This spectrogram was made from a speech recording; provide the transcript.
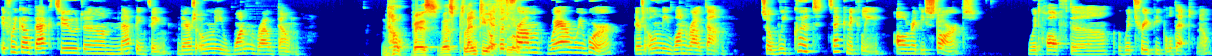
if we go back to the mapping thing, there's only one route down. No, there's there's plenty Yeah, of Yeah, but flow. from where we were, there's only one route down. So we could technically already start with half the with three people dead, no?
